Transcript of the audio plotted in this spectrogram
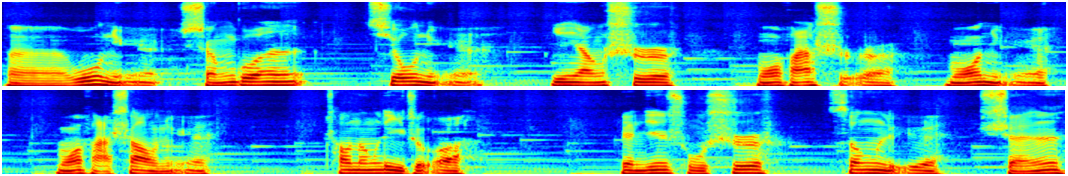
呃，巫女、神官、修女、阴阳师、魔法使、魔女、魔法少女、超能力者、炼金术师、僧侣、神、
